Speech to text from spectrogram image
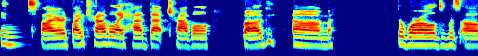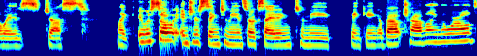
inspired by travel. I had that travel bug. Um, the world was always just like it was so interesting to me and so exciting to me thinking about traveling the world.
